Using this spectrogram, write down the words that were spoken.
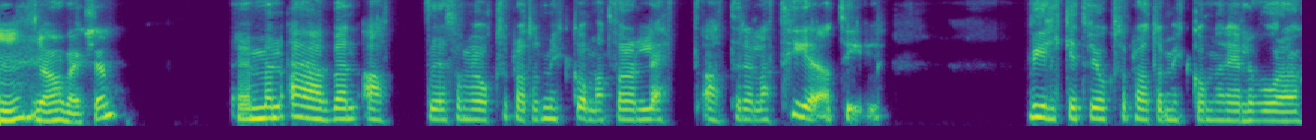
Mm, ja, verkligen. Eh, Men även att, eh, som vi också pratat mycket om, att vara lätt att relatera till. Vilket vi också pratar mycket om när det gäller våra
